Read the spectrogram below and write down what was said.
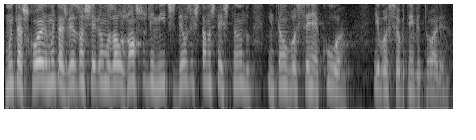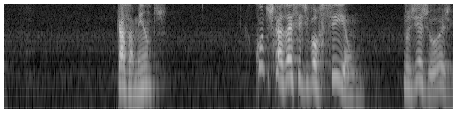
Muitas coisas, muitas vezes nós chegamos aos nossos limites, Deus está nos testando, então você recua e você obtém vitória. Casamento. Quantos casais se divorciam nos dias de hoje?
